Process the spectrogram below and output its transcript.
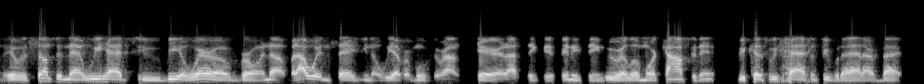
It was something that we had to be aware of growing up, but I wouldn't say, you know, we ever moved around scared. I think, if anything, we were a little more confident because we had some people that had our back.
